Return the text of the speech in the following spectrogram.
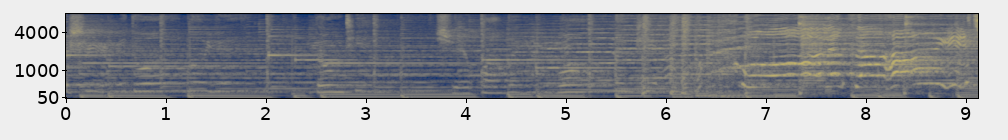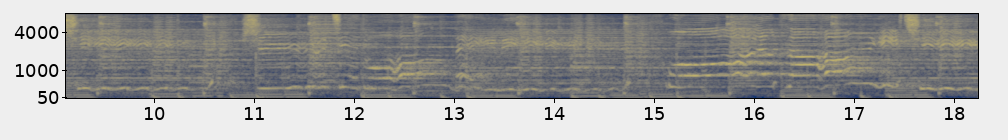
是多么远；冬天，雪花为我们飘。我俩在一起，世界多美丽。我俩在一起。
